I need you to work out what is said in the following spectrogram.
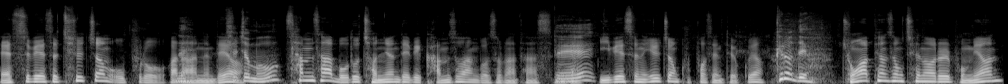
SBS 7.5%가 네, 나왔는데요. 7.5. 3, 4 모두 전년 대비 감소한 것으로 나타났습니다. 네. EBS는 1.9%였고요. 그런데요. 종합 편성 채널을 보면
